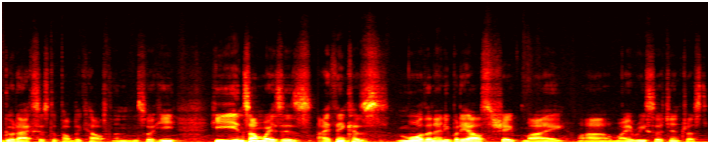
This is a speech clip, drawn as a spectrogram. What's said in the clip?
good access to public health. And so he he in some ways is I think has more than anybody else shaped my uh, my research interest.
